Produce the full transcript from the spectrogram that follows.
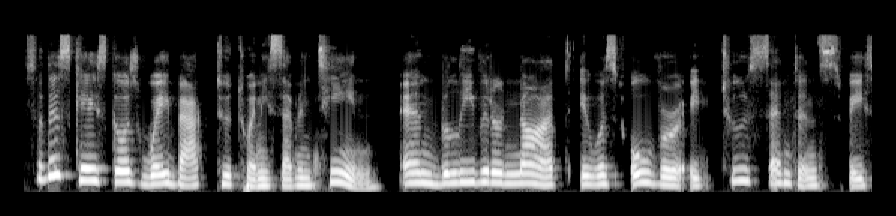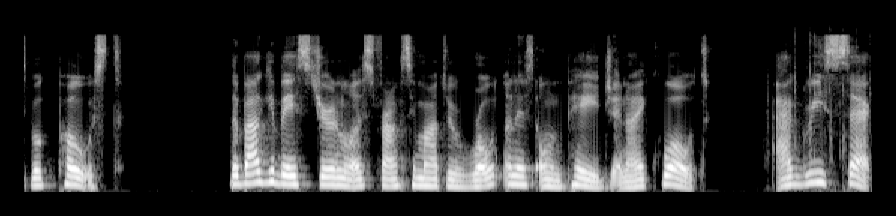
So this case goes way back to 2017. And believe it or not, it was over a two sentence Facebook post. The Baguio based journalist Frank Cimatu wrote on his own page, and I quote AgriSec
